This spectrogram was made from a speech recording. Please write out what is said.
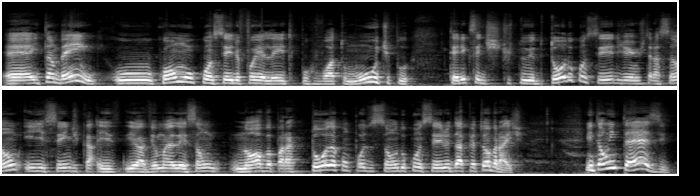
É, e também, o, como o conselho foi eleito por voto múltiplo, teria que ser destituído todo o conselho de administração e, ser indica, e, e haver uma eleição nova para toda a composição do conselho da Petrobras. Então, em tese,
